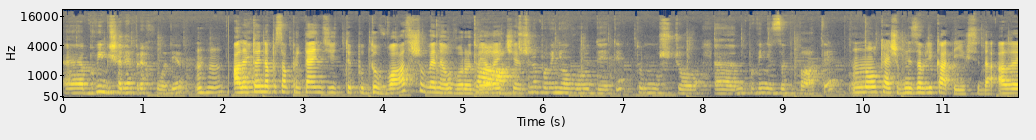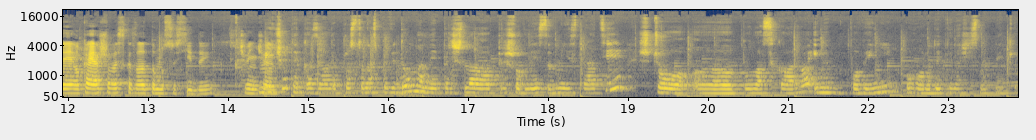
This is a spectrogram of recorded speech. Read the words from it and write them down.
е, бо він ще не приходив. Угу. Але той написав претензії, типу, до вас, що ви не огородили? Так, чи... що ми повинні огородити, тому що е, ми повинні задбати. Ну окей, щоб не завлікати їх сюди. Але окей, а що ви сказали тому сусіду? Чи ви нічого? Ми казали, просто нас повідомили, прийшла, прийшов лист адміністрації, що е, була скарга, і ми повинні огородити наші смітники.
